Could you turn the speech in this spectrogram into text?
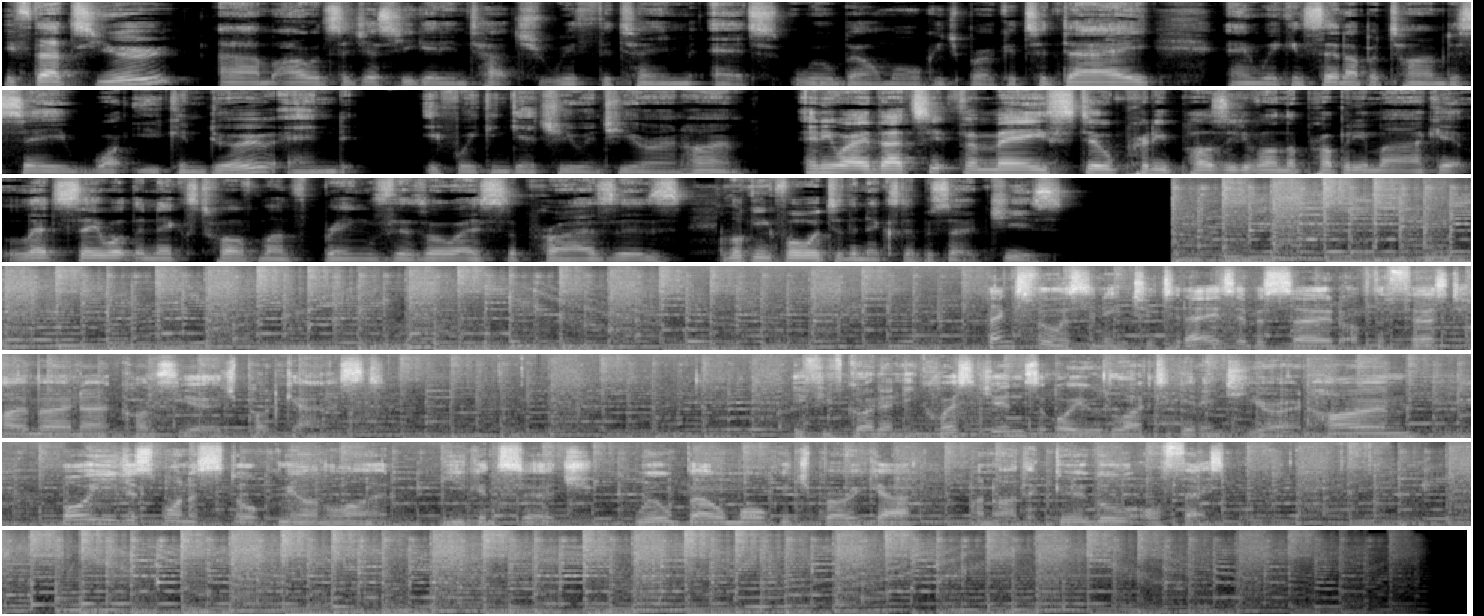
if that's you, um, I would suggest you get in touch with the team at Will Bell Mortgage Broker today, and we can set up a time to see what you can do and if we can get you into your own home. Anyway, that's it for me. Still pretty positive on the property market. Let's see what the next 12 months brings. There's always surprises. Looking forward to the next episode. Cheers. Thanks for listening to today's episode of the First Homeowner Concierge podcast. If you've got any questions or you would like to get into your own home, or you just want to stalk me online, you can search Will Bell Mortgage Broker on either Google or Facebook.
